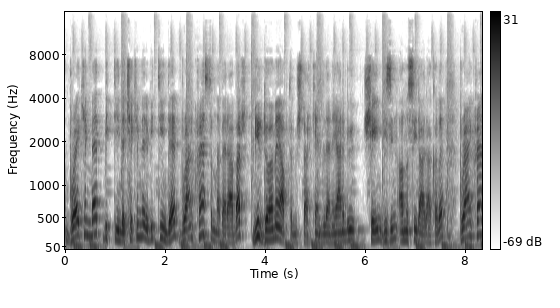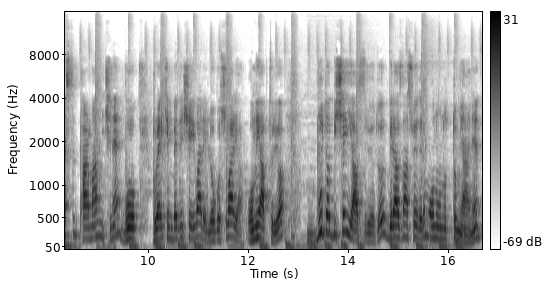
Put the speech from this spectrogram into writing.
Breaking Bad bittiğinde, çekimleri bittiğinde Bryan Cranston'la beraber bir dövme yaptırmışlar kendilerine. Yani bir şeyin dizinin anısıyla alakalı. Bryan Cranston parmağının içine bu Breaking Bad'in şeyi var ya, logosu var ya, onu yaptırıyor. Bu da bir şey yazdırıyordu. Birazdan söylerim onu unuttum yani.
